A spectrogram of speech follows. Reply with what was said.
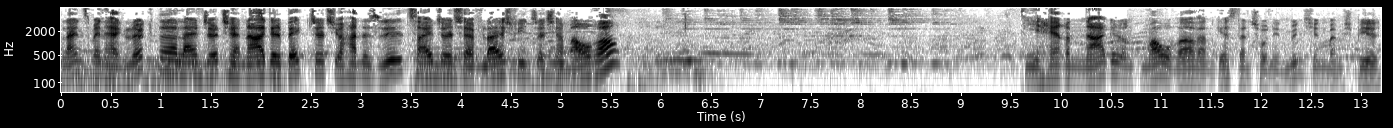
Linesman Herr Glöckner, Line Judge Herr Nagel, Back Judge Johannes Wild, Side Judge Herr Fleisch, Feed Judge Herr Maurer. Die Herren Nagel und Maurer waren gestern schon in München beim Spiel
